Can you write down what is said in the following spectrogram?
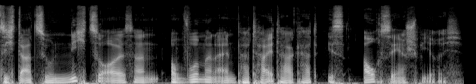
Sich dazu nicht zu äußern, obwohl man einen Parteitag hat, ist auch sehr schwierig.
